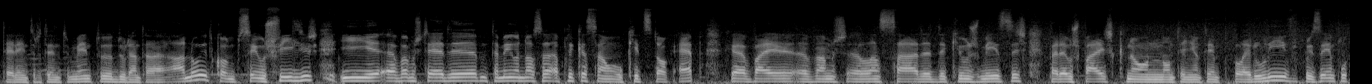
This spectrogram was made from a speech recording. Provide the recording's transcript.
ter entretenimento durante a, a noite, como sem os filhos, e uh, vamos ter uh, também a nossa aplicação, o Kids Talk App, que vai, vamos lançar daqui a uns meses para os pais que não, não tenham tempo para ler o livro, por exemplo,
